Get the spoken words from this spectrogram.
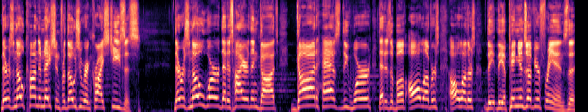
There is no condemnation for those who are in Christ Jesus. There is no word that is higher than God's. God has the word that is above all others, all others, the, the opinions of your friends, the,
